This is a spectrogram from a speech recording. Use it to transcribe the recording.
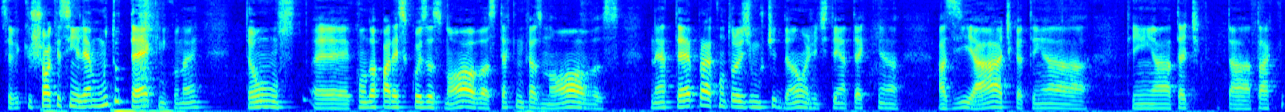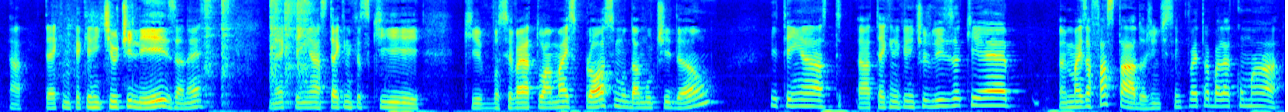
você vê que o choque assim, ele é muito técnico, né? Então, é, quando aparecem coisas novas, técnicas novas, né? Até para controles de multidão, a gente tem a técnica asiática, tem a tem a, a, a técnica que a gente utiliza, né? né? Tem as técnicas que que você vai atuar mais próximo da multidão e tem a, a técnica que a gente utiliza que é, é mais afastado. A gente sempre vai trabalhar com uma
